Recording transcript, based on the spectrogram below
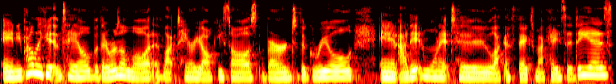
and you probably couldn't tell, but there was a lot of like teriyaki sauce burned to the grill, and I didn't want it to like affect my quesadillas.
